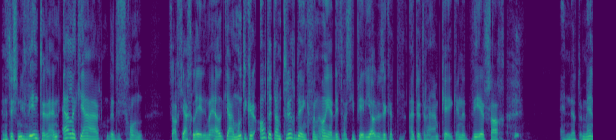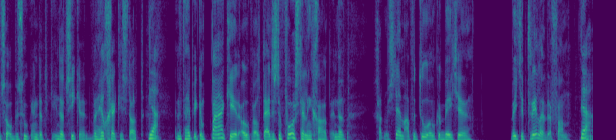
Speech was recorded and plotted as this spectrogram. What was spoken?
En het is nu winter en elk jaar, dat is gewoon is acht jaar geleden, maar elk jaar moet ik er altijd aan terugdenken van, oh ja, dit was die periode dat ik het, uit het raam keek en het weer zag. En dat mensen op bezoek en dat ik in dat ziekenhuis, heel gek is dat. Ja, En dat heb ik een paar keer ook wel tijdens de voorstelling gehad. En dan gaat mijn stem af en toe ook een beetje, een beetje trillen daarvan. ja.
